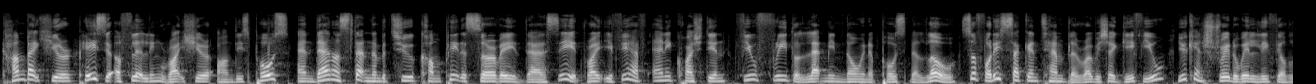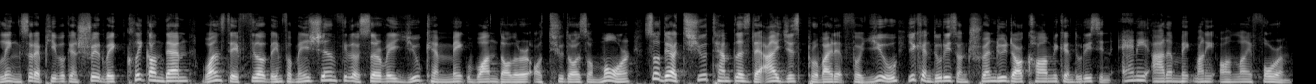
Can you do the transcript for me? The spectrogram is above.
come back here, paste your affiliate link right here on this post, and then on step number two, complete the survey. That's it, right? If you have any question, feel free to let me know in the post below. So for this second template, right, which I give you, you can straight away leave your link so that people can straight away click on them. Once they fill out the information, fill out the survey, you can make $1 or $2 or more. So there are two templates that I just provided for you. You can do this on Trendry.com, you can do this in any other make money online forum.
